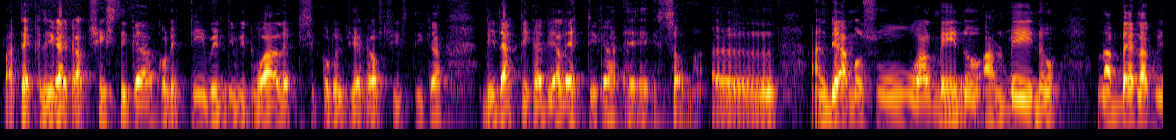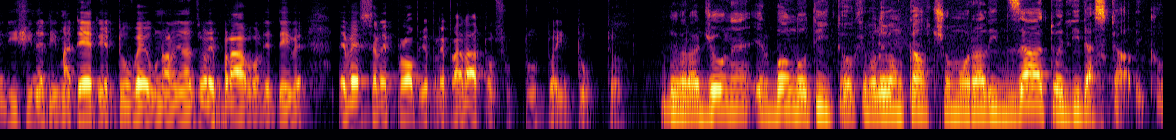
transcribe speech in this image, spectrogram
La tecnica calcistica, collettiva, individuale, psicologia calcistica, didattica dialettica, eh, insomma, eh, andiamo su almeno, almeno una bella quindicina di materie dove un allenatore bravo deve, deve essere proprio preparato su tutto e in tutto. Aveva ragione il buon Lotito che voleva un calcio moralizzato e didascalico.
